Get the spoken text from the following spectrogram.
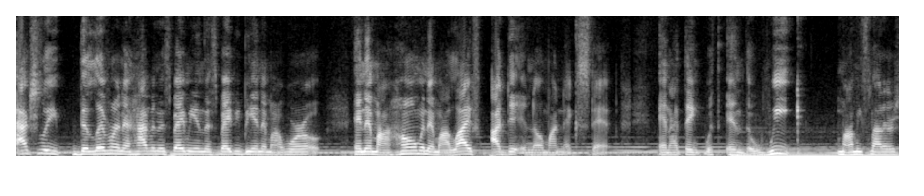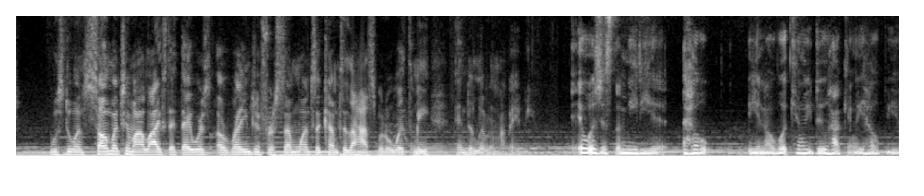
Actually, delivering and having this baby and this baby being in my world and in my home and in my life, I didn't know my next step. And I think within the week, Mommies Matters was doing so much in my life that they was arranging for someone to come to the hospital with me and deliver my baby. It was just immediate help. You know, what can we do? How can we help you?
